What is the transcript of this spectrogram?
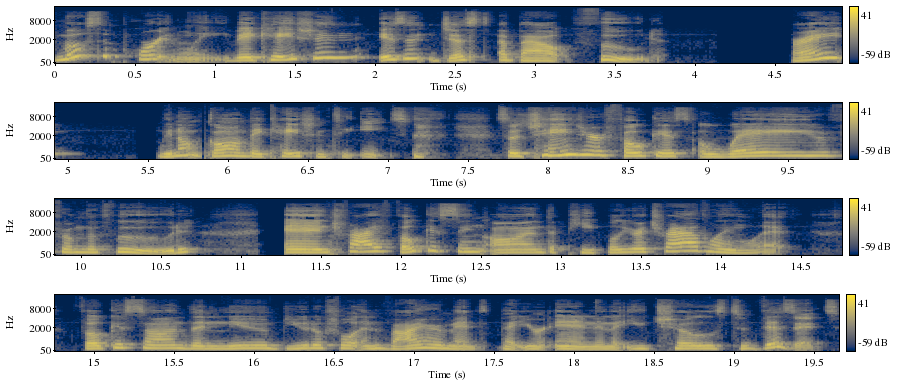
most importantly, vacation isn't just about food, right? We don't go on vacation to eat. So change your focus away from the food and try focusing on the people you're traveling with. Focus on the new, beautiful environment that you're in and that you chose to visit.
